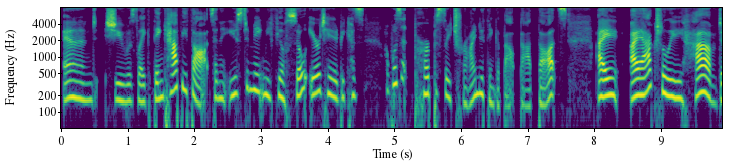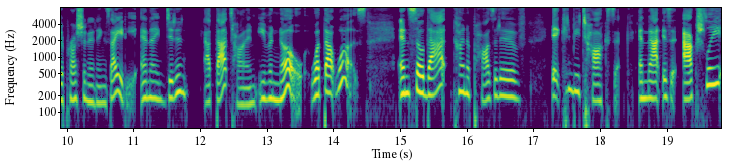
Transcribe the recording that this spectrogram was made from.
And she was like, think happy thoughts. And it used to make me feel so irritated because I wasn't purposely trying to think about bad thoughts. I I actually have depression and anxiety and I didn't at that time even know what that was. And so that kind of positive it can be toxic and that is actually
